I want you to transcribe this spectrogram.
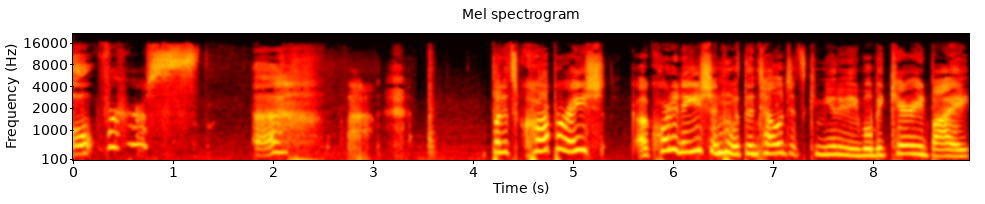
Overs but its cooperation, uh, coordination with the intelligence community will be carried by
